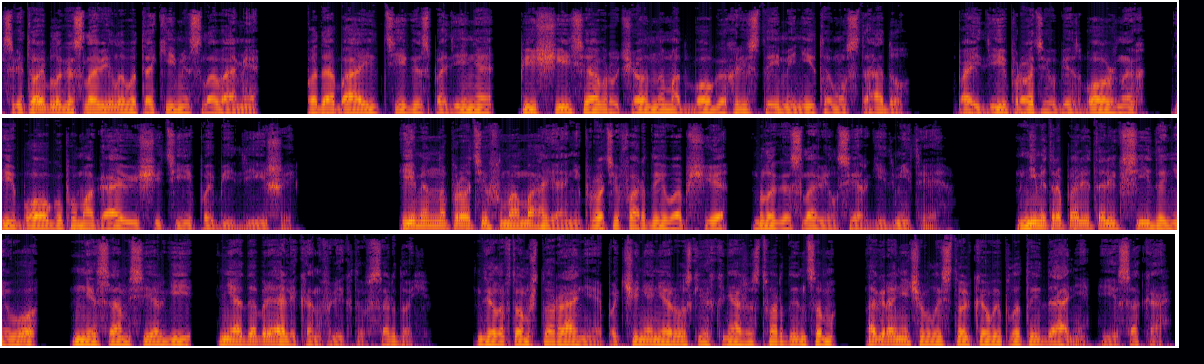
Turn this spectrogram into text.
Святой благословил его такими словами «Подобает ти, господиня» пищися о врученном от Бога христоименитому стаду, пойди против безбожных, и Богу помогающий ти победиши. Именно против Мамая, а не против Орды вообще, благословил Сергий Дмитрия. Ни митрополит Алексий до него, ни сам Сергий не одобряли конфликтов с Ордой. Дело в том, что ранее подчинение русских княжеств ордынцам ограничивалась только выплатой дани, ясака.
